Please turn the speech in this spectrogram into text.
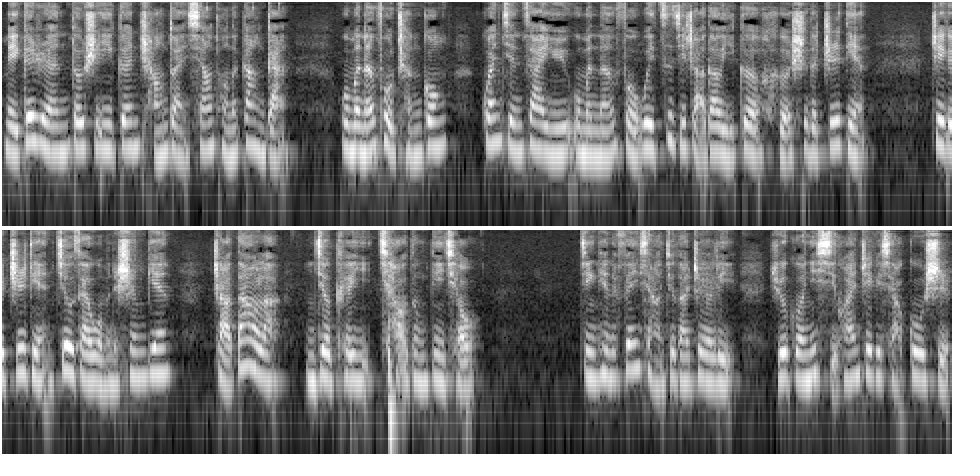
每个人都是一根长短相同的杠杆，我们能否成功？关键在于我们能否为自己找到一个合适的支点，这个支点就在我们的身边，找到了，你就可以撬动地球。今天的分享就到这里，如果你喜欢这个小故事，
